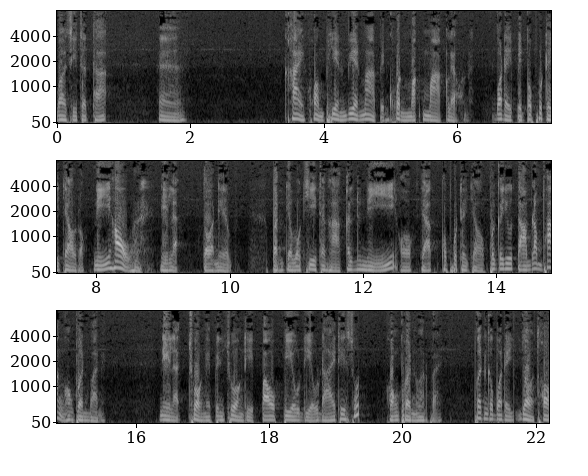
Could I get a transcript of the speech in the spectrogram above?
ว่าสิทธะเออค่ายความเพียรเวียนมาเป็นคนมักมากแล้วนะว่าได้เป็นพระพุทธเจ้าดอกหนีเฮ้านะนี่แหละ ตอนนี้ปัญจวัคคีย์ทหารก็หนีออกจากพระพุทธเจ้าเพิ่นก็อยู่ตามลำพังของเพิ่นบันนี่แหละ ช่วงนี้เป็นช่วงที่เป่าเปียวเดี่ยวดายที่สุดของเพิ่นวันไป เพิ่นก็บ่ได้ย่อท่อ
